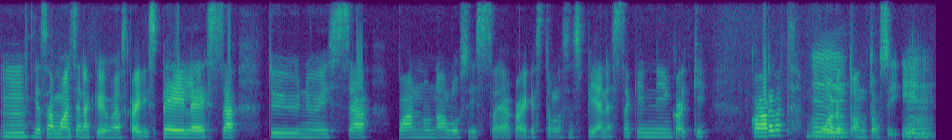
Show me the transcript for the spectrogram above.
Mm, ja samoin se näkyy myös kaikissa peileissä, tyynyissä, pannun alusissa ja kaikessa tuollaisessa pienessäkin, niin kaikki karvat mm. muodot on tosi in. Mm.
